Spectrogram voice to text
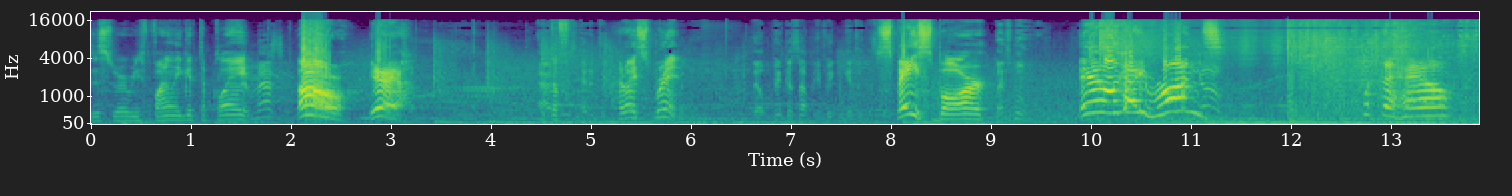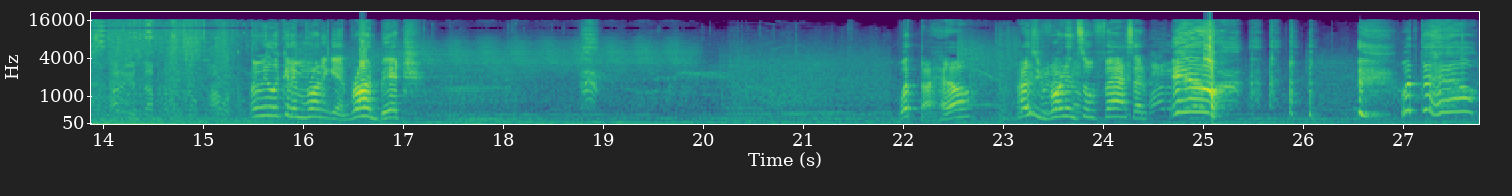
This is where we finally get to play? Oh! Yeah! the f- headed to the How do I sprint? They'll pick us up if we can get to the... Space bar! Let's move. Ew, look how he runs! What the hell? How do you stop something so powerful? Let me look at him run again. Run, bitch! what the hell? How's he running so fast? At Ew! what the hell?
